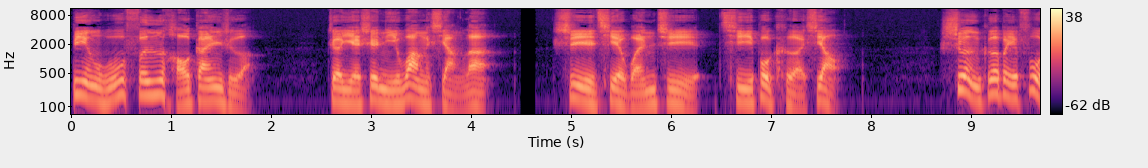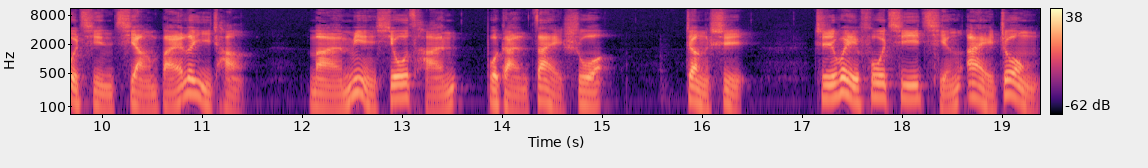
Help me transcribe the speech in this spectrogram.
并无分毫干惹。这也是你妄想了。侍妾闻之，岂不可笑？顺哥被父亲抢白了一场，满面羞惭，不敢再说。正是，只为夫妻情爱重，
